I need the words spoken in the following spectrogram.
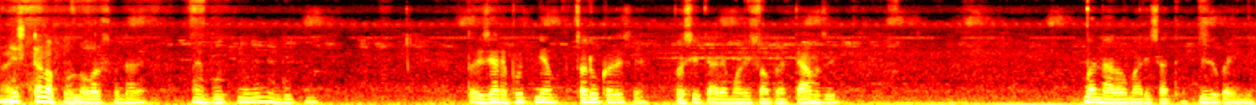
આ ઇન્સ્ટાના ફોલોવર્સ વધારે આ ભૂતનું છે ને ભૂતનું તો એ જ્યારે ભૂતની આમ શરૂ કરે છે પછી ત્યારે મળીશું આપણે ત્યાં સુધી બનારો મારી સાથે બીજું કંઈ નહીં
